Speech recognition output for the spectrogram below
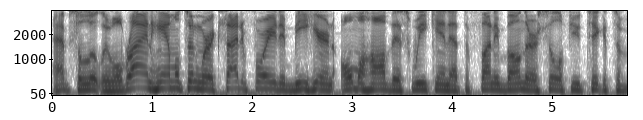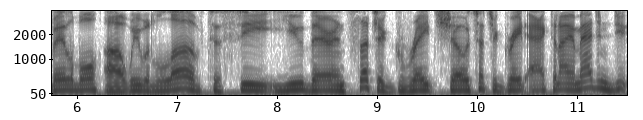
Absolutely. Well, Ryan Hamilton, we're excited for you to be here in Omaha this weekend at the Funny Bone. There are still a few tickets available. Uh, we would love to see you there. And such a great show. It's such a great act. And I imagine do,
